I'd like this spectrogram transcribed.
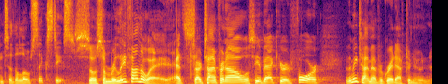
into the low 60s. So some relief on the way. That's our time for now. We'll see you back here at 4. In the meantime, have a great afternoon.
